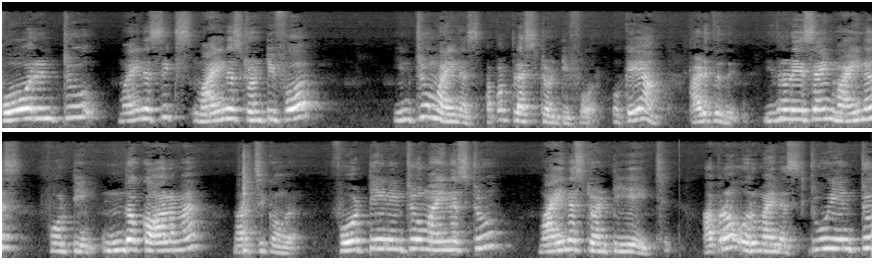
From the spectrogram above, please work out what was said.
four into minus six minus twenty four into minus அப்போ பிளஸ் டுவெண்ட்டி ஃபோர் ஓகேயா அடுத்தது இதனுடைய சைன் மைனஸ் ஃபோர்டீன் இந்த காலமை மறைச்சிக்கோங்க. Fourteen into minus two minus twenty eight அப்புறம் ஒரு மைனஸ் டூ இன்டூ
